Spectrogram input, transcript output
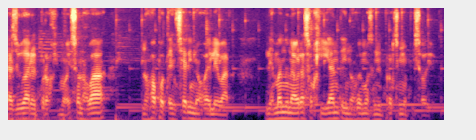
ayudar al prójimo. Eso nos va, nos va a potenciar y nos va a elevar. Les mando un abrazo gigante y nos vemos en el próximo episodio.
